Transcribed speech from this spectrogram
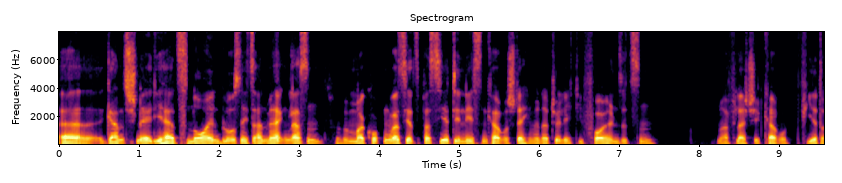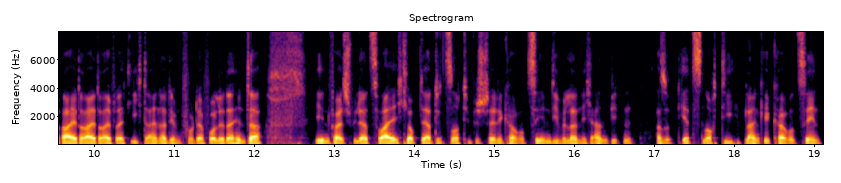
äh, ganz schnell die Herz 9, bloß nichts anmerken lassen. Mal gucken, was jetzt passiert. Den nächsten Karo stechen wir natürlich. Die Vollen sitzen na, vielleicht steht Karo 4, 3, 3, 3, vielleicht liegt einer, dem, der volle dahinter. Jedenfalls Spieler 2, ich glaube, der hat jetzt noch die bestellte Karo 10, die will er nicht anbieten. Also jetzt noch die blanke Karo 10.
